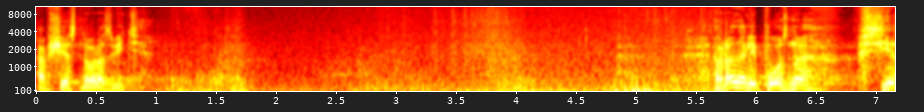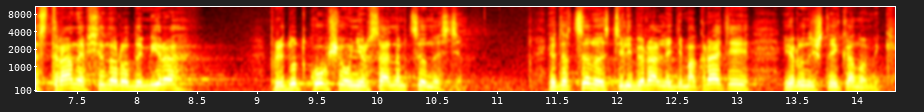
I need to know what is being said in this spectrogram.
общественного развития. Рано или поздно все страны, все народы мира придут к общим универсальным ценностям. Это ценности либеральной демократии и рыночной экономики.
